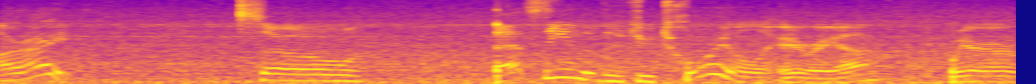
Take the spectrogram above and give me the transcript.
Alright. So, that's the end of the tutorial area. We're,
